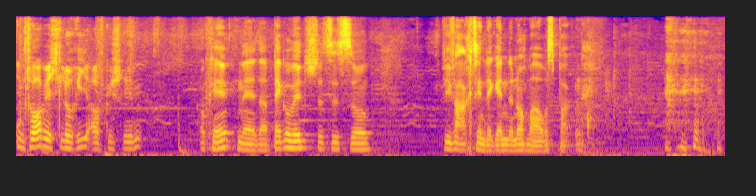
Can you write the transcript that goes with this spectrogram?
Im Tor habe ich Lori aufgeschrieben. Okay, ne, der Begovic, das ist so FIFA 18 Legende nochmal auspacken.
